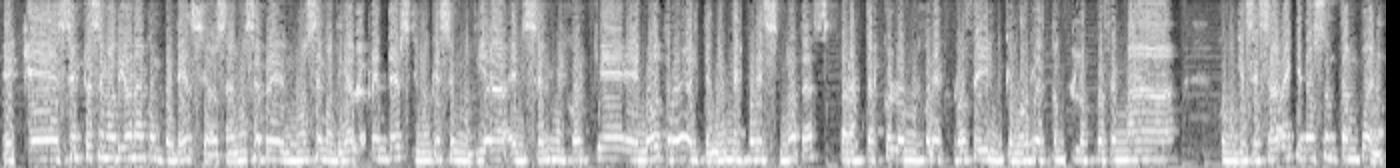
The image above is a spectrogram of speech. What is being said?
es que siempre se motiva una competencia, o sea, no se, no se motiva a aprender, sino que se motiva el ser mejor que el otro, el tener mejores notas para estar con los mejores profes y que los otros están con los profes más, como que se sabe que no son tan buenos.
